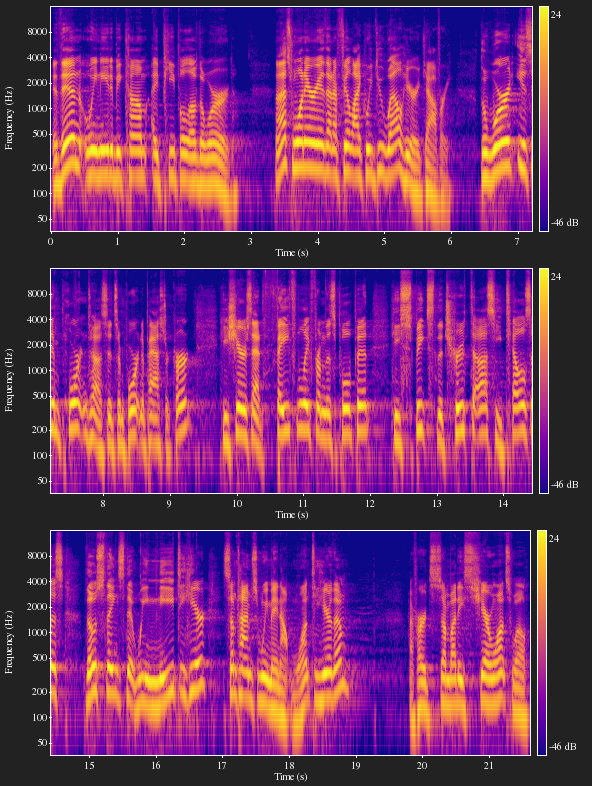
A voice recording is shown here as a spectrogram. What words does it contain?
And then we need to become a people of the word. Now, that's one area that I feel like we do well here at Calvary. The word is important to us. It's important to Pastor Kirk. He shares that faithfully from this pulpit. He speaks the truth to us. He tells us those things that we need to hear. Sometimes we may not want to hear them. I've heard somebody share once, well,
